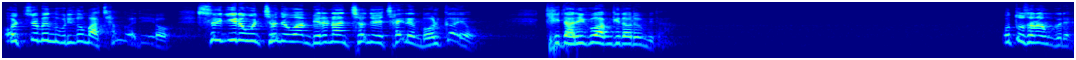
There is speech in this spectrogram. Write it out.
어쩌면 우리도 마찬가지예요. 슬기로운 처녀와 미련한 처녀의 차이는 뭘까요? 기다리고 안 기다립니다. 어떤 사람은 그래.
